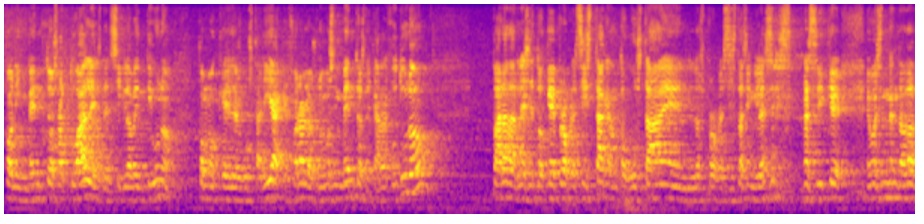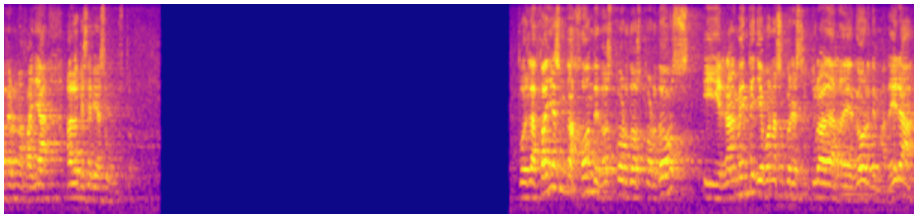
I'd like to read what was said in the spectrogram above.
con inventos actuales del siglo XXI, como que les gustaría que fueran los nuevos inventos de cara al futuro, para darle ese toque progresista que tanto gusta en los progresistas ingleses. Así que hemos intentado hacer una falla a lo que sería su gusto. Pues la falla es un cajón de 2x2x2 y realmente lleva una superestructura de alrededor de madera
